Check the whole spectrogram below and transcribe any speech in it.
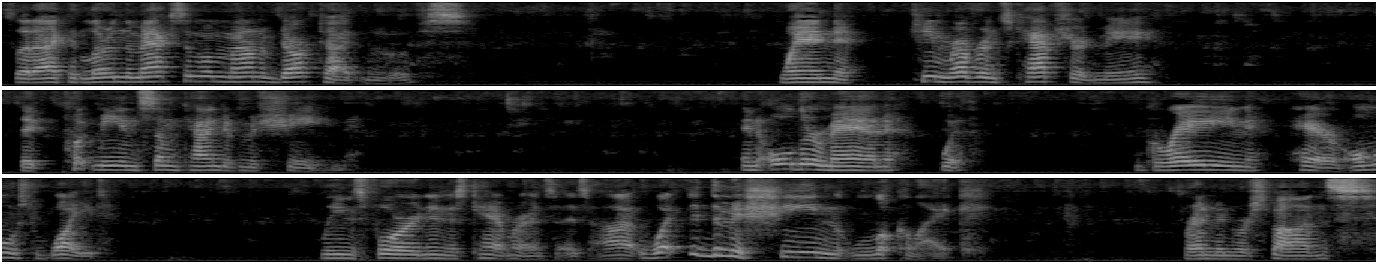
so that I could learn the maximum amount of dark type moves. When Team Reverence captured me, they put me in some kind of machine. an older man with graying hair, almost white, leans forward in his camera and says, uh, What did the machine look like? Renman responds,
